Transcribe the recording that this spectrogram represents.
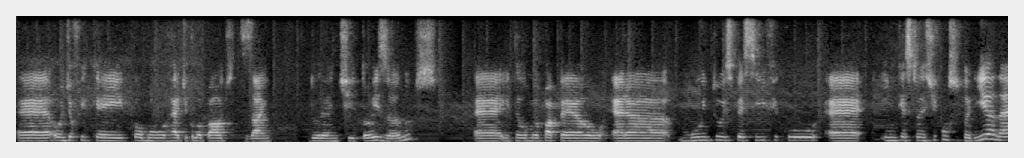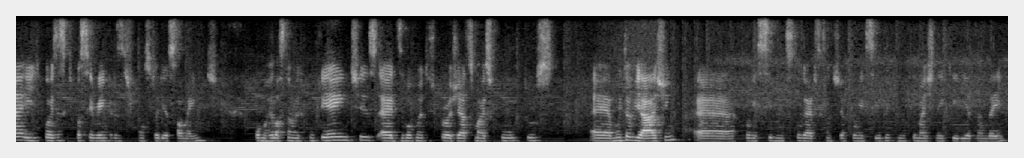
é, onde eu fiquei como head global de design durante dois anos. É, então, o meu papel era muito específico é, em questões de consultoria, né, e coisas que você vê em empresas de consultoria somente, como relacionamento com clientes, é, desenvolvimento de projetos mais curtos, é, muita viagem, é, conheci muitos lugares que não tinha conhecido, que nunca imaginei que iria também.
